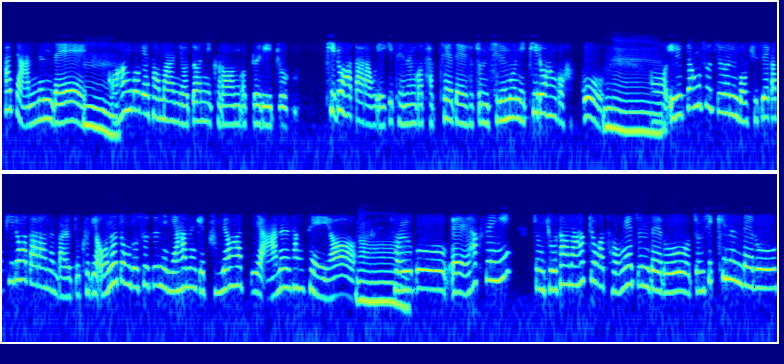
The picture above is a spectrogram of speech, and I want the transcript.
하지 않는데 음. 어, 한국에서만 여전히 그런 것들이 좀 필요하다라고 얘기되는 것 자체에 대해서 좀 질문이 필요한 것 같고 네. 어, 일정 수준 뭐 규제가 필요하다라는 말도 그게 어느 정도 수준이냐 하는 게 분명하지 않은 상태예요. 아. 결국 예, 학생이 좀 교사나 학교가 정해준 대로 좀 시키는 대로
